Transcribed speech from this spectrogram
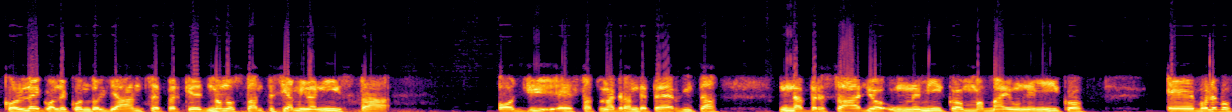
collego alle condoglianze perché nonostante sia milanista, oggi è stata una grande perdita. Un avversario, un nemico, ma mai un nemico. E volevo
